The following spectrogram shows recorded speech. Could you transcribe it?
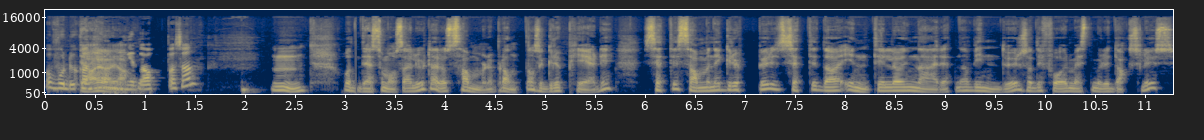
og hvor du kan Ja, ja, ja. henge det opp og sånn. Mm. Og det som også er lurt, er å samle plantene, altså grupper de. Sett de sammen i grupper, sett de da inntil og i nærheten av vinduer så de får mest mulig dagslys.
